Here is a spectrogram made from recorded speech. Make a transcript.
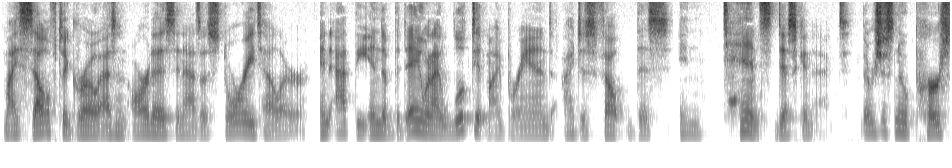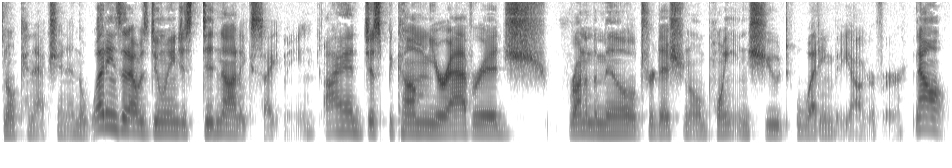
myself to grow as an artist and as a storyteller. And at the end of the day, when I looked at my brand, I just felt this intense disconnect. There was just no personal connection, and the weddings that I was doing just did not excite me. I had just become your average run of the mill, traditional point and shoot wedding videographer. Now,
